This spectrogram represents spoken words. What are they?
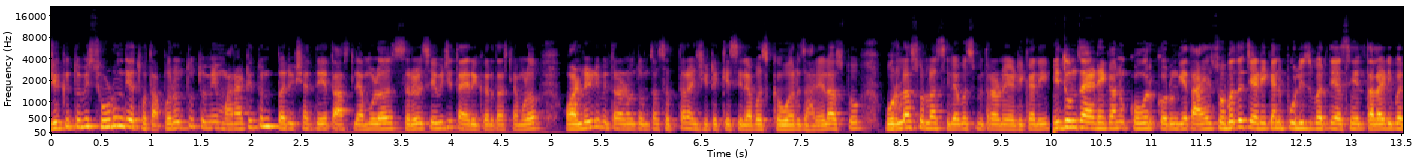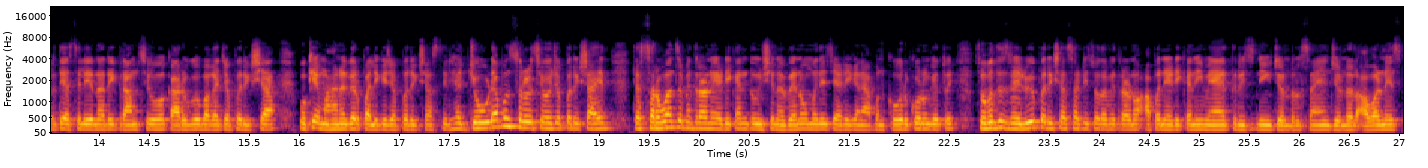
जे की तुम्ही सोडून देत होता. परंतु तुम्ही मराठीतून परीक्षा देत असल्यामुळं सरळ सेवेची तयारी करत असल्यामुळं ऑलरेडी मित्रांनो तुमचा सत्तर ऐंशी टक्के सिलेबस कव्हर झालेला असतो. उरला सुरला सिलेबस मित्रांनो या ठिकाणी. मी तुमचा या ठिकाणी कव्हर करून घेत आहे. सोबतच या ठिकाणी पोलीस भरती असेल तलाठी भरती असेल येणारे ग्रामसेवक आरोग्य विभागाच्या परीक्षा ओके महानगरपालिकेच्या परीक्षा असतील. ह्या जेवढ्या पण सरळ सेवेच्या परीक्षा आहेत त्या सर्वांचं मित्रांनो या ठिकाणी दोनशे नव्याण्णवमध्येच या ठिकाणी आपण कव्हर करून घेतोय. सोबतच रेल्वे परीक्षासाठी सुद्धा मित्रांनो आपण या ठिकाणी math reasoning general science general awareness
